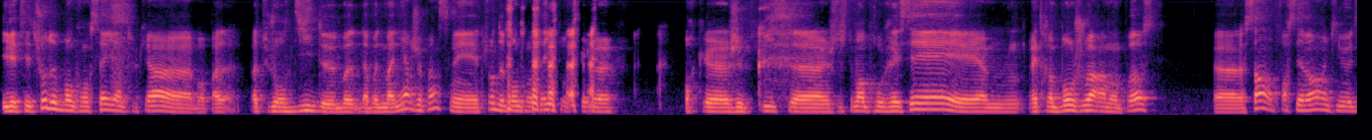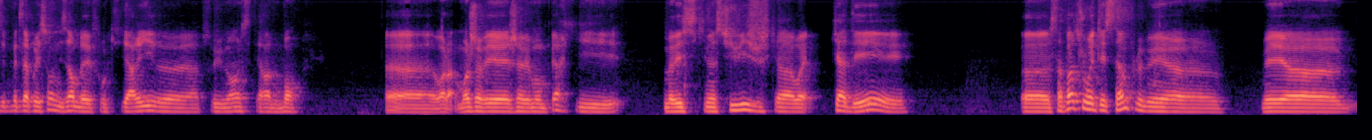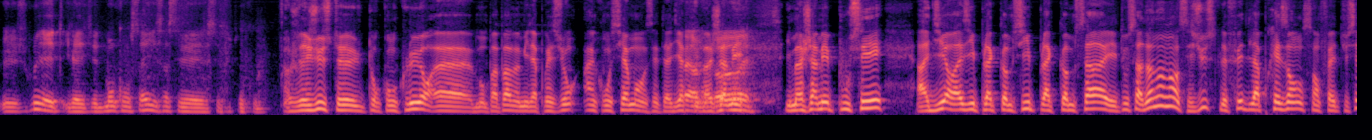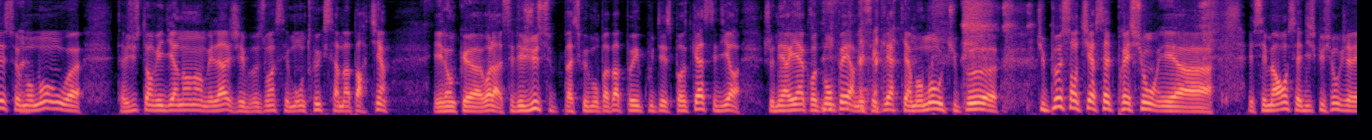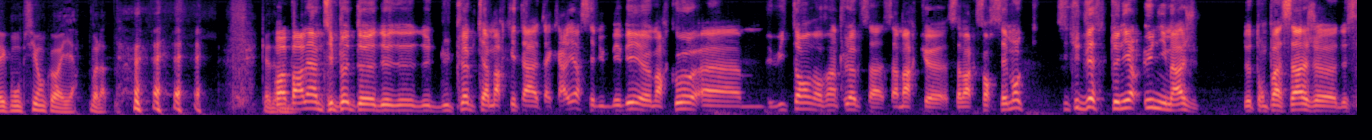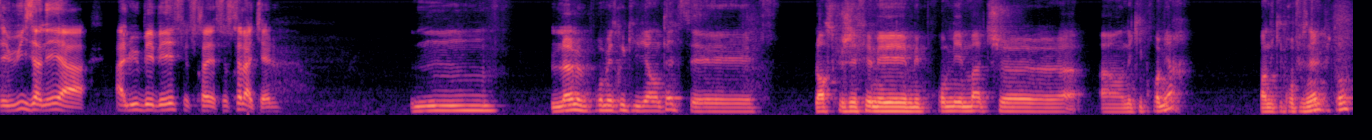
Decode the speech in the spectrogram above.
il était toujours de bons conseils, en tout cas, bon, pas, toujours dit de, de, la bonne manière, je pense, mais toujours de bons conseils pour que pour que je puisse euh, justement progresser et euh, être un bon joueur à mon poste, euh, sans forcément qu'il me mette la pression en disant il bah, faut qu'il y arrive absolument, etc. Mais bon, voilà, moi j'avais mon père qui m'a suivi jusqu'à ouais. Et, ça n'a pas toujours été simple, mais mais euh, je trouve qu'il a, été de bons conseils et ça, c'est plutôt cool. je vais juste, euh, pour conclure, euh, mon papa m'a mis la pression inconsciemment. C'est-à-dire qu'il m'a jamais, il m'a jamais poussé à dire vas-y, plaque comme ci, plaque comme ça et tout ça. Non, non, non, c'est juste le fait de la présence en fait. Tu sais, ce moment où tu as juste envie de dire non, non, mais là, j'ai besoin, c'est mon truc, ça m'appartient. Et donc euh, voilà, c'était juste parce que mon papa peut écouter ce podcast et dire je n'ai rien contre mon père, mais c'est clair qu'il y a un moment où tu peux, euh, tu peux sentir cette pression. Et, euh, et c'est marrant, c'est la discussion que j'avais avec mon psy encore hier. Voilà. On va parler un petit peu de, du club qui a marqué ta, ta carrière, c'est du bébé Marco. 8 ans dans un club, ça, ça, marque, ça marque forcément. Si tu devais tenir une image de ton passage de ces 8 années à, à l'UBB, ce serait, ce serait laquelle? Hmm. Là, le premier truc qui vient en tête, c'est lorsque j'ai fait mes, mes, premiers matchs euh, en équipe première, en équipe professionnelle plutôt.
